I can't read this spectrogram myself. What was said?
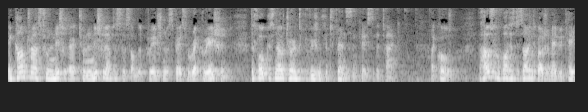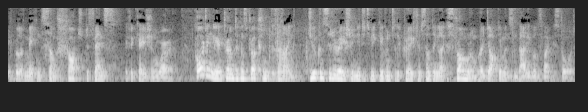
In contrast to an, uh, to an initial emphasis on the creation of a space for recreation, the focus now turned to provision for defence in case of attack. I quote, the house and what is designed about it may be capable of making some short defence if occasion were. Accordingly, in terms of construction and design, due consideration needed to be given to the creation of something like a strong room where documents and valuables might be stored.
